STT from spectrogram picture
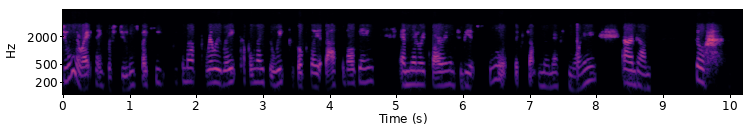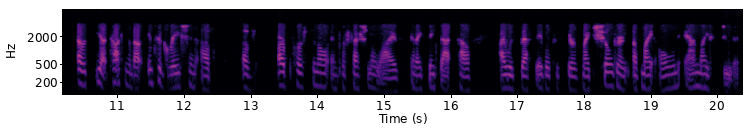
doing the right thing for students by keeping them up really late a couple nights a week to go play at basketball games and then requiring them to be at school at six something the next morning? And um, so I was yeah talking about integration of of our personal and professional lives. And I think that's how I was best able to serve my children of my own and my students.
